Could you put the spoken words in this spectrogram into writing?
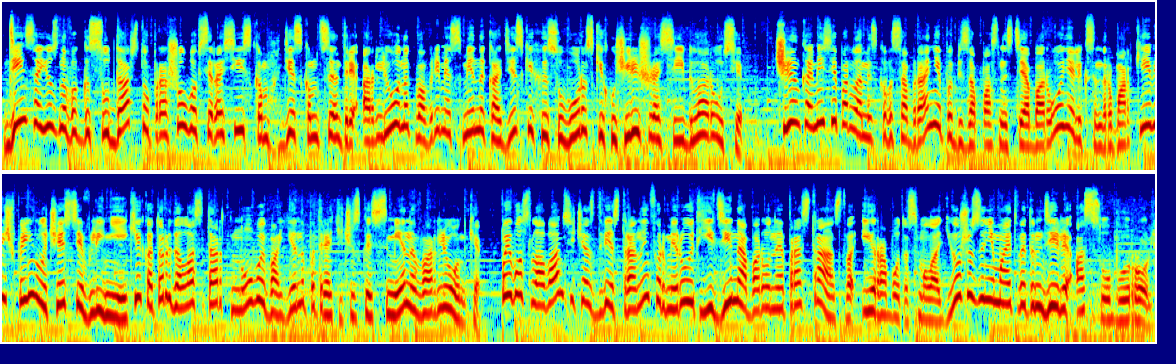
День союзного государства прошел во Всероссийском детском центре «Орленок» во время смены кадетских и суворовских училищ России и Беларуси. Член комиссии парламентского собрания по безопасности и обороне Александр Маркевич принял участие в линейке, которая дала старт новой военно-патриотической смены в Орленке. По его словам, сейчас две страны формируют единое оборонное пространство, и работа с молодежью занимает в этом деле особую роль.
